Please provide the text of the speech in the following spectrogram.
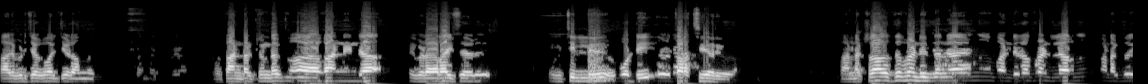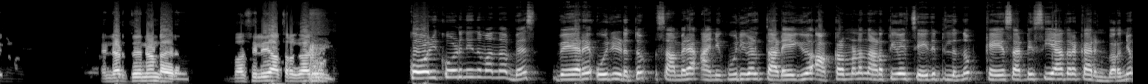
കാൽ പിടിച്ചൊക്കെ വലിച്ചിടാൻ നോക്കി കണ്ടക്ടറിന്റെ കണ്ണിന്റെ ഇവിടെ റൈറ്റ് സൈഡ് ചില്ല് പൊട്ടി തറച്ചു കയറി കണ്ടക്ടർ അകത്ത് ഫ്രണ്ടിൽ തന്നെ ആയിരുന്നു. വണ്ടിയുടെ ഫ്രണ്ടിലായിരുന്നു കണ്ടക്ടർ നിൽക്കുന്നത് എന്റെ അടുത്ത് തന്നെ ഉണ്ടായിരുന്നു. ബസ്സിൽ യാത്രക്കാരും ഉണ്ട്. കോഴിക്കോട് നിന്ന് വന്ന ബസ് വേറെ ഒരിടത്തും സമര അനുകൂലികൾ തടയുകയോ ആക്രമണം നടത്തുകയോ ചെയ്തിട്ടില്ലെന്നും K S R T C യാത്രക്കാരൻ പറഞ്ഞു.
